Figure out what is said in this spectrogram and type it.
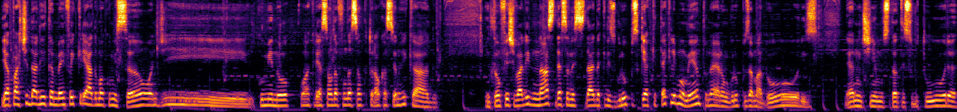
E a partir dali também foi criada uma comissão onde culminou com a criação da Fundação Cultural Cassiano Ricardo. Então o festival nasce dessa necessidade daqueles grupos que até aquele momento né, eram grupos amadores, né, não tínhamos tanta estrutura,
